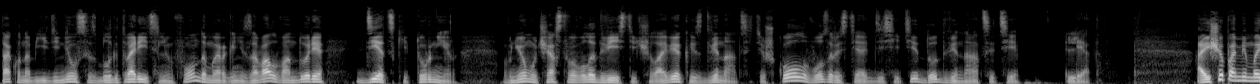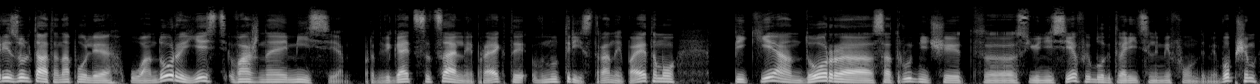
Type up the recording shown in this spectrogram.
Так он объединился с благотворительным фондом и организовал в Андоре детский турнир. В нем участвовало 200 человек из 12 школ в возрасте от 10 до 12 лет. А еще помимо результата на поле у Андоры есть важная миссия – продвигать социальные проекты внутри страны. Поэтому Пике Андорра сотрудничает э, с ЮНИСЕФ и благотворительными фондами. В общем,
